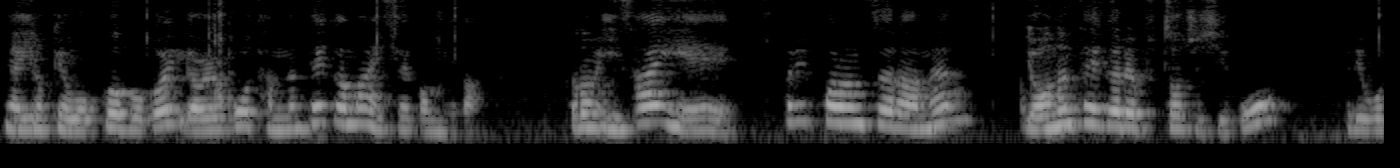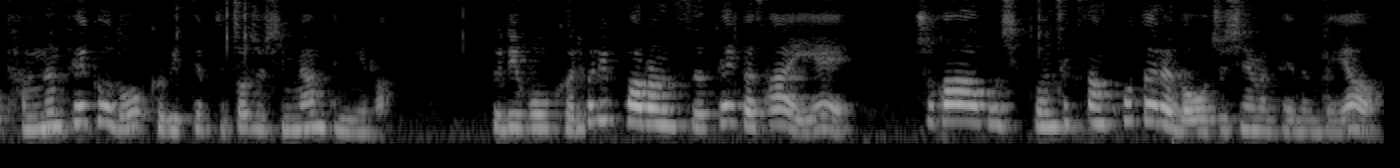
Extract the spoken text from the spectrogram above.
그냥 이렇게 워크북을 열고 닫는 태그만 있을 겁니다. 그럼 이 사이에 프리퍼런스라는 여는 태그를 붙여주시고 그리고 닫는 태그도 그 밑에 붙여주시면 됩니다. 그리고 그 프리퍼런스 태그 사이에 추가하고 싶은 색상 코드를 넣어주시면 되는데요.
